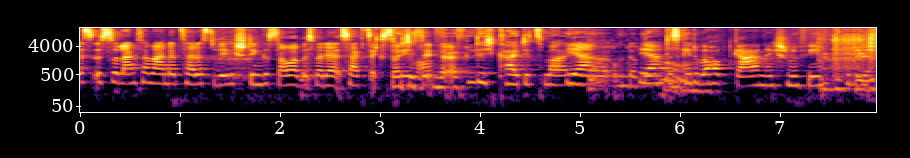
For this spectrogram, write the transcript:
es ist so langsam mal an der Zeit, dass du wirklich stinkesauer bist, weil der sagt es Soll ich extrem das in der Öffentlichkeit jetzt mal Ja, äh, unterbinden? ja, das geht überhaupt gar nicht, Schnüffi. Verhältst.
